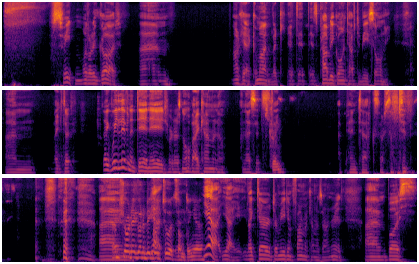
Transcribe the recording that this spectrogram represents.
Sweet mother of God. Um, okay, come on. Like it, it, it's probably going to have to be Sony. Um, like there, like we live in a day and age where there's no bad camera now, unless it's like a Pentax or something. I'm sure they're going to be yeah, good too at something. Yeah. Yeah, yeah, yeah, like their their medium format cameras are unreal. Um, but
